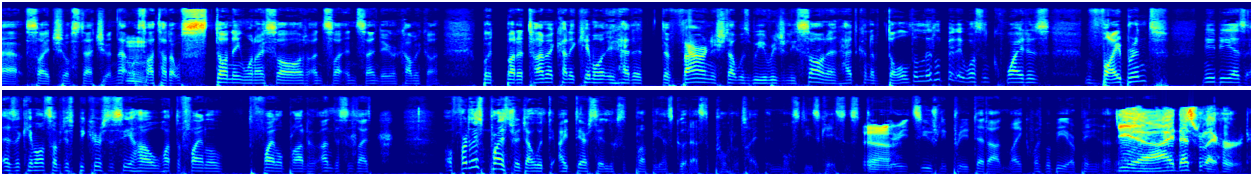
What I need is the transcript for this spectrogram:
uh, sideshow statue, and that mm. was I thought that was stunning when I saw it on, in San Diego Comic Con. But by the time it kind of came out, it had a, the varnish that was we originally saw, and it had kind of dulled a little bit. It wasn't quite as vibrant, maybe as as it came out. So I'd just be curious to see how what the final the final product. And this is nice. Well, for this price range, I would I dare say it looks probably as good as the prototype in most of these cases. Yeah. It's usually pretty dead on. Mike, what would be your opinion on that? Yeah, I, that's what I heard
